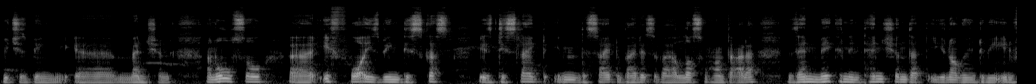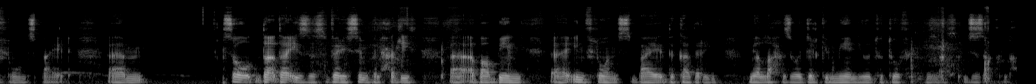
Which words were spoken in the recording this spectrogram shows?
which is being uh, mentioned. And also, uh, if what is being discussed is disliked in the sight by, this, by Allah subhanahu wa ta'ala, then make an intention that you're not going to be influenced by it. Um, so that, that is a very simple hadith uh, about being uh, influenced by the gathering. May Allah Azza wa Jal give me and you the tawfiq. Jazakallah.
